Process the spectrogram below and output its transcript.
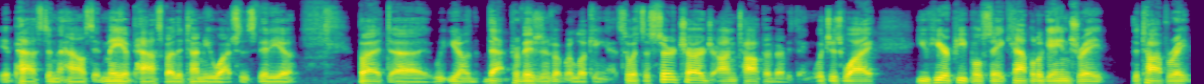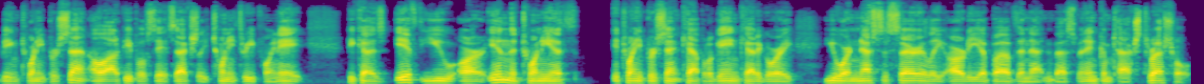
it passed in the House. It may have passed by the time you watch this video but uh, you know that provision is what we're looking at. So it's a surcharge on top of everything, which is why you hear people say capital gains rate, the top rate being 20%. A lot of people say it's actually 23.8 because if you are in the 20th 20% capital gain category, you are necessarily already above the net investment income tax threshold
